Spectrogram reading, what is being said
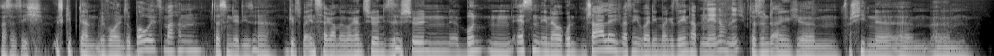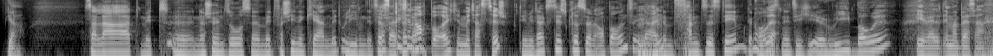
was weiß ich. Es gibt dann, wir wollen so Bowls machen. Das sind ja diese, gibt es bei Instagram immer ganz schön, diese schönen äh, bunten Essen in einer runden Schale. Ich weiß nicht, ob ihr die mal gesehen habt. nee, noch nicht. Das sind eigentlich ähm, verschiedene, ähm, ähm, ja, Salat mit äh, einer schönen Soße, mit verschiedenen Kernen, mit Oliven etc. Was krieg ich etc. denn auch bei euch, den Mittagstisch? Den Mittagstisch kriegst du dann auch bei uns in Mhm. einem Pfandsystem. Genau, Cool. das nennt sich äh, Rebowl. Ihr werdet immer besser.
